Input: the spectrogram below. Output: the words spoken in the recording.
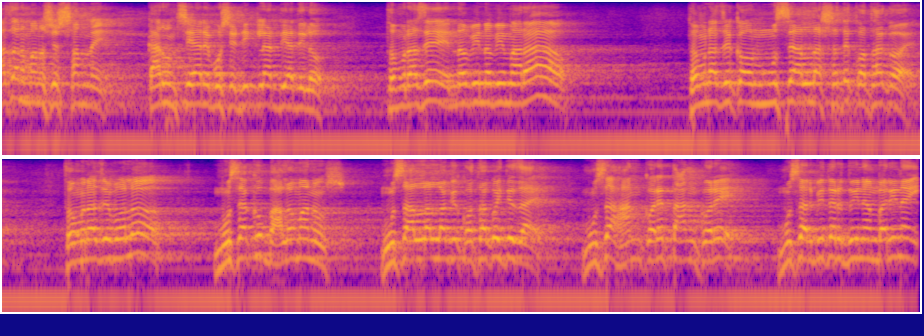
হাজার মানুষের সামনে কারণ চেয়ারে বসে ডিক্লার দিয়া দিল, তোমরা যে নবী নবী মারাও, তোমরা যে কন মুসা আল্লাহর সাথে কথা কয়, তোমরা যে বলো মুসা খুব ভালো মানুষ, মুসা আল্লাহর লগে কথা কইতে যায়, মুসা হান করে, তান করে মুসার ভিতরে দুই নাম্বারই নাই।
